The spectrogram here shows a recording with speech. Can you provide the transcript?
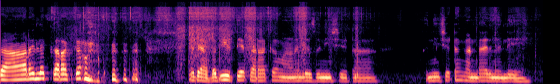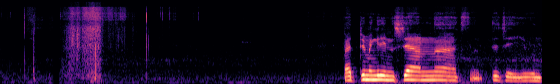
കാറിലെ കറക്കം. ഒരു അവധി കിട്ടിയ കറക്കമാണല്ലോ സുനീഷേട്ടാ. സുനീഷേട്ടൻ കണ്ടായിരുന്നല്ലേ? പറ്റുമെങ്കിൽ ഇൻസ്റ്റ ഒന്ന് അക്സെപ്റ്റ് ചെയ്യൂന്ന്.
